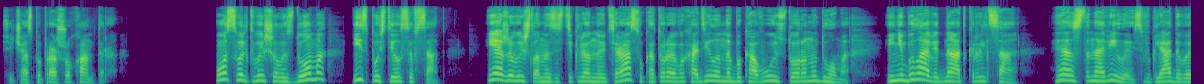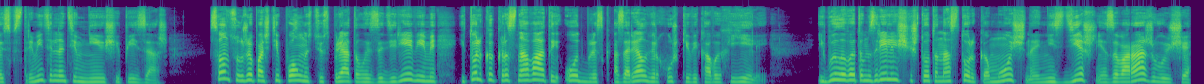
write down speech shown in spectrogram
Сейчас попрошу Хантера. Освальд вышел из дома и спустился в сад. Я же вышла на застекленную террасу, которая выходила на боковую сторону дома и не была видна от крыльца. Я остановилась, вглядываясь в стремительно темнеющий пейзаж. Солнце уже почти полностью спряталось за деревьями, и только красноватый отблеск озарял верхушки вековых елей — и было в этом зрелище что-то настолько мощное, нездешнее, завораживающее,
